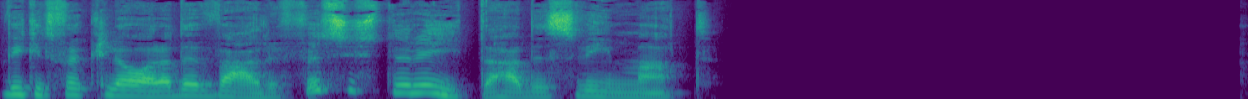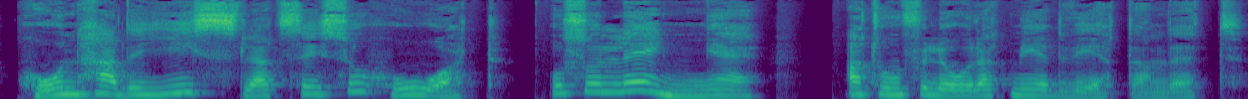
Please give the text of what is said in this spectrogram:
vilket förklarade varför syster Rita hade svimmat. Hon hade gisslat sig så hårt och så länge att hon förlorat medvetandet.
